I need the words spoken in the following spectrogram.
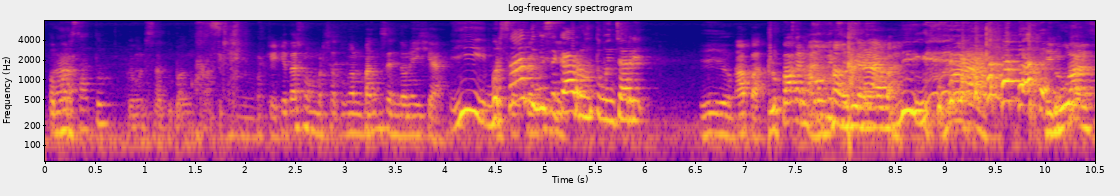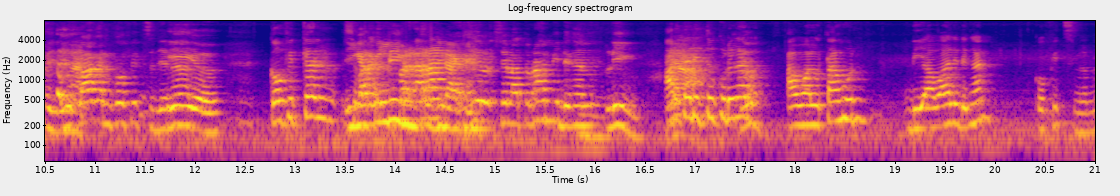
Pemersatu. Pemersatu bangsa. Oke, kita harus mempersatukan bangsa Indonesia. Ih, bersatu sekarang untuk mencari Iya. Apa? Lupakan Covid? Nah, Hiburan sejenak. Lupakan Covid sejenak. Iya. Covid kan Ingat link sil- silaturahmi dengan link. ada Ya. tadi tuh ku dengar awal tahun diawali dengan COVID-19.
